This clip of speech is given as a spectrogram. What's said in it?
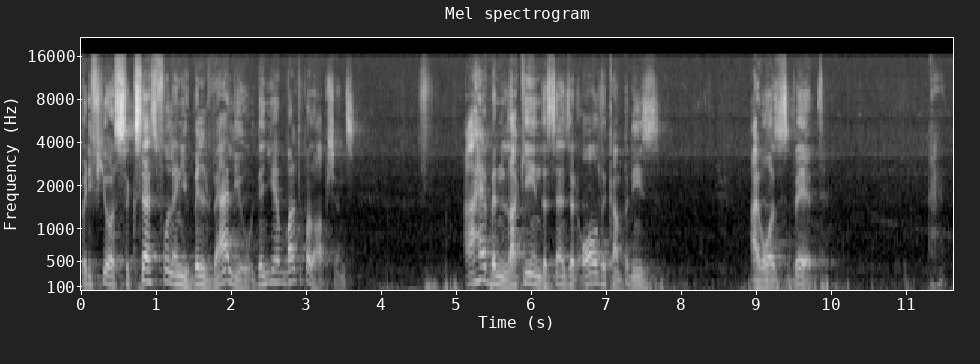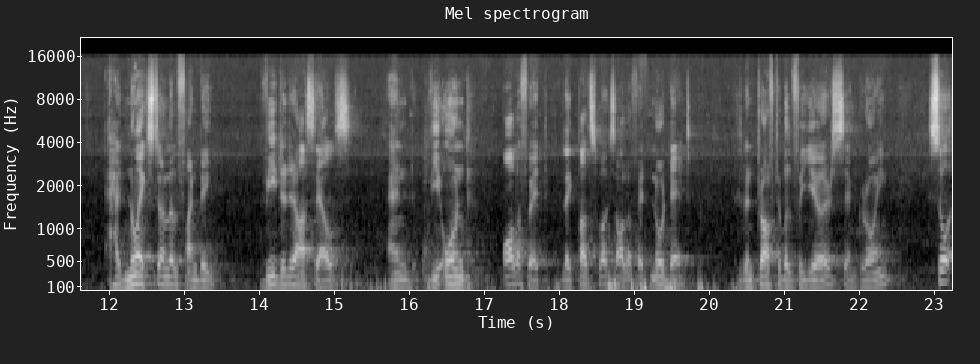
But if you're successful and you build value, then you have multiple options. I have been lucky in the sense that all the companies I was with had no external funding. We did it ourselves, and we owned all of it, like PulseWorks, all of it, no debt. It's been profitable for years and growing. So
